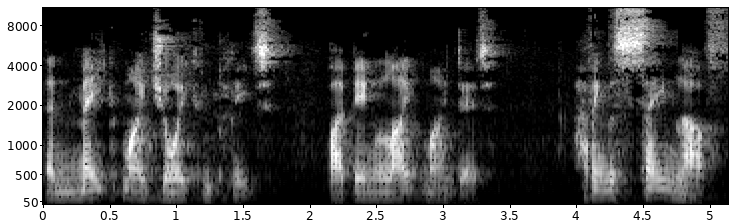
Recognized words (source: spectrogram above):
then make my joy complete by being like minded, having the same love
